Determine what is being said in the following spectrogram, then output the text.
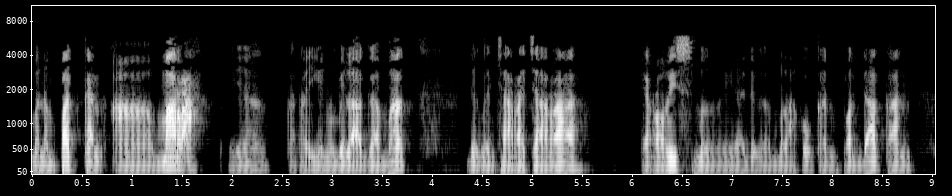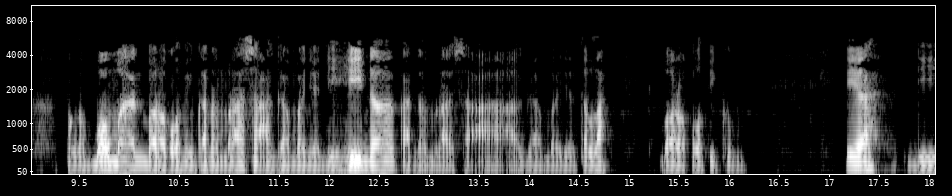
menempatkan amarah ya karena ingin membela agama dengan cara-cara terorisme ya dengan melakukan peledakan pengeboman barakallahu fikum karena merasa agamanya dihina karena merasa agamanya telah barakallahu fikum ya di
